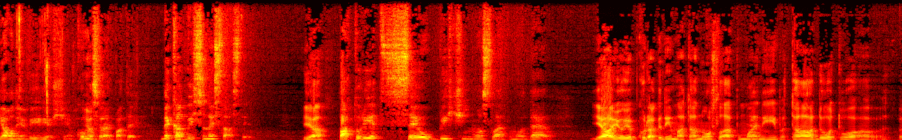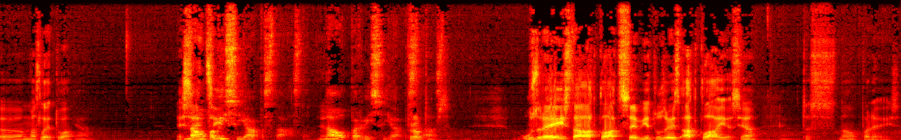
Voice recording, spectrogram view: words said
jauniem vīriešiem. Ko Jā. mēs varētu pateikt? Nekad visu nestāstiet. jā. Paturiet sev bišķi noslēpumu dēlu. Jā, jo jebkurā gadījumā tā noslēpumainība, tā dod to uh, mazliet to Jā. esenciju. Nav par visu jāpastāsta. Jā. Nav par visu jāpastāsta. Protams. Uzreiz tā atklāt sevi, ja tu uzreiz atklājies, ja? Tas nav pareizi.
